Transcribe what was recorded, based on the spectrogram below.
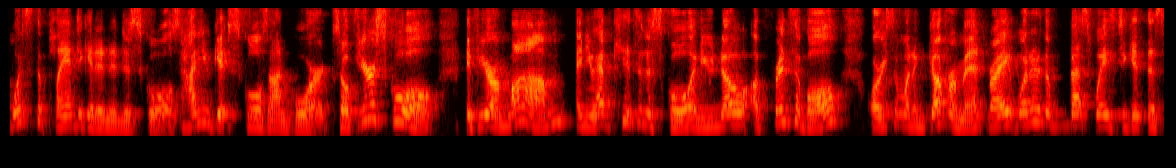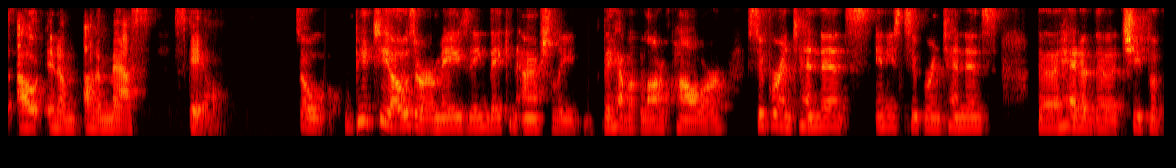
what's the plan to get it into schools? How do you get schools on board? So, if you're a school, if you're a mom and you have kids in a school and you know a principal or someone in government, right? What are the best ways to get this out in a, on a mass scale? So PTOs are amazing. They can actually they have a lot of power. Superintendents, any superintendents, the head of the chief of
